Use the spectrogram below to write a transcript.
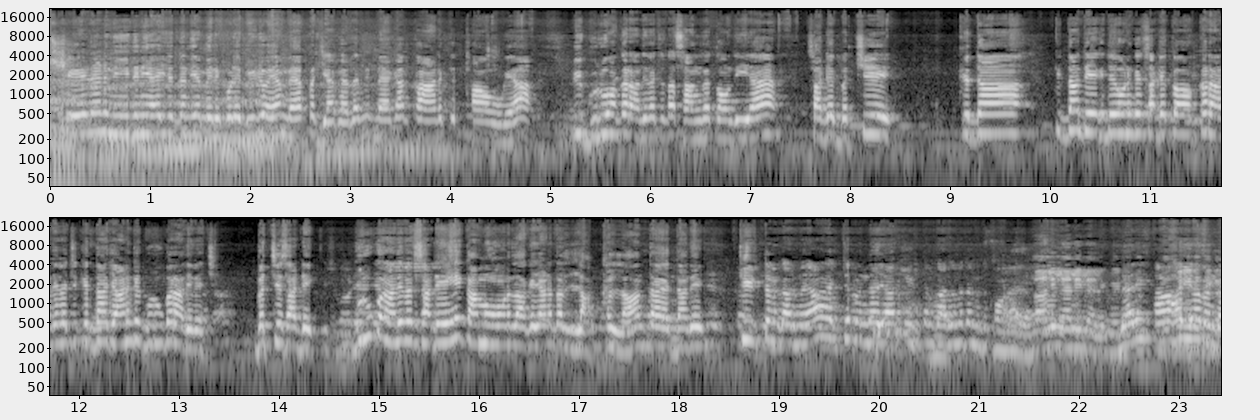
6 ਦਿਨ ਨੀਂਦ ਨਹੀਂ ਆਈ ਜਿੱਦਾਂ ਦੀਆਂ ਮੇਰੇ ਕੋਲੇ ਵੀਡੀਓ ਆਇਆ ਮੈਂ ਭੱਜਿਆ ਫਿਰਦਾ ਵੀ ਮੈਂ ਕਿਹਾ ਕਾਂਡ ਕਿੱਥਾਂ ਹੋ ਗਿਆ? ਵੀ ਗੁਰੂਆਂ ਘਰਾਂ ਦੇ ਵਿੱਚ ਤਾਂ ਸੰਗਤ ਆਉਂਦੀ ਆ। ਸਾਡੇ ਬੱਚੇ ਕਿੱਦਾਂ ਕਿੱਦਾਂ ਦੇਖਦੇ ਹੋਣਗੇ ਸਾਡੇ ਘ- ਘਰਾਂ ਦੇ ਵਿੱਚ ਕਿੱਦਾਂ ਜਾਣਗੇ ਗੁਰੂ ਘਰਾਂ ਦੇ ਵਿੱਚ? ਬੱਚੇ ਸਾਡੇ ਗੁਰੂ ਘਰਾਂ ਦੇ ਵਿੱਚ ਸਾਡੇ ਇਹ ਕੰਮ ਹੋਣ ਲੱਗ ਜਾਣ ਤਾਂ ਲੱਖ ਲਾਂਤਾ ਇਦਾਂ ਦੇ। ਕੀਰਤਨ ਕਰਨੇ ਆ ਇੱਥੇ ਬੰਦਾ ਯਾਰ ਕੀਰਤਨ ਕਰ ਮੈਂ ਤੁਹਾਨੂੰ ਦਿਖਾਉਣਾ ਹੈ ਲਾਲੀ ਲਾਲੀ ਲੈ ਲੈ ਕੋਈ ਮੈਂ ਆਹ ਹੀ ਆ ਬੰਦਾ।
